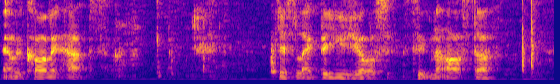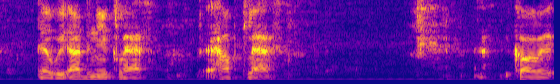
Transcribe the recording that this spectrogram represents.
And we call it hubs just like the usual SignalR stuff. Then we add a new class a hub class. We call it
